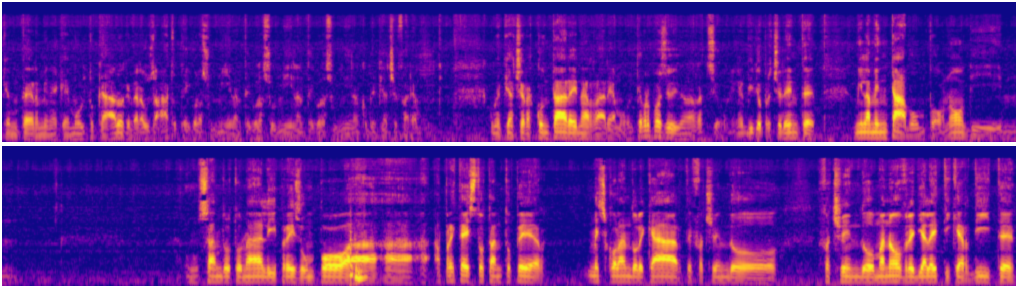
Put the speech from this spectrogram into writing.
che è un termine che è molto caro e che verrà usato, tegola sul Milan, tegola sul Milan, tegola sul Milan, come piace fare a molti, come piace raccontare e narrare a molti. A proposito di narrazioni, nel video precedente mi lamentavo un po' no, di un Sandro Tonali preso un po' a, a, a pretesto tanto per, mescolando le carte, facendo, facendo manovre dialettiche ardite,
